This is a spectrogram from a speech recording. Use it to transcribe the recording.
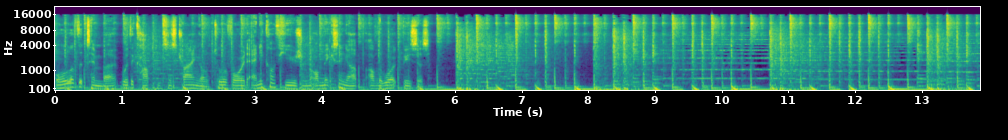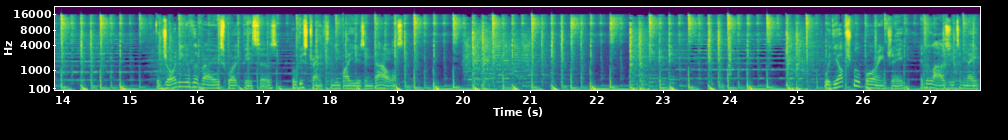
all of the timber with the carpenter's triangle to avoid any confusion or mixing up of the workpieces. Joining of the various workpieces will be strengthened by using dowels. With the optional boring jig, it allows you to make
